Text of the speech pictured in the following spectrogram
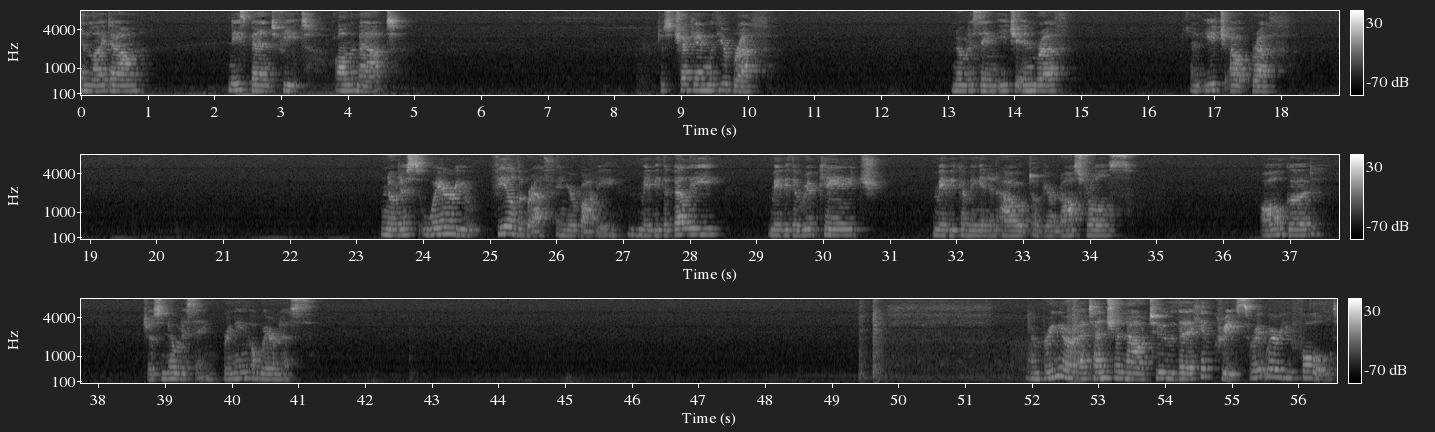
can lie down, knees bent, feet on the mat. Just check in with your breath, noticing each in breath and each out breath. Notice where you feel the breath in your body. Maybe the belly, maybe the rib cage, maybe coming in and out of your nostrils. All good. Just noticing, bringing awareness. And bring your attention now to the hip crease, right where you fold.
